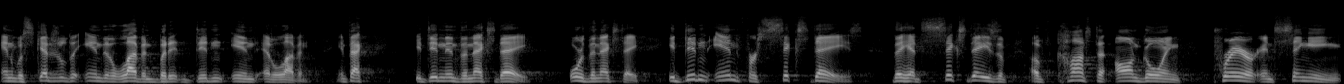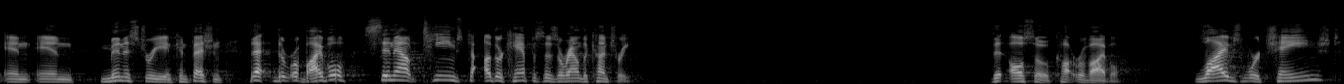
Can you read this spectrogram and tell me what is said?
and was scheduled to end at 11, but it didn't end at 11. In fact, it didn't end the next day or the next day. It didn't end for six days. They had six days of, of constant, ongoing prayer and singing and, and ministry and confession. That the revival sent out teams to other campuses around the country that also caught revival. Lives were changed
